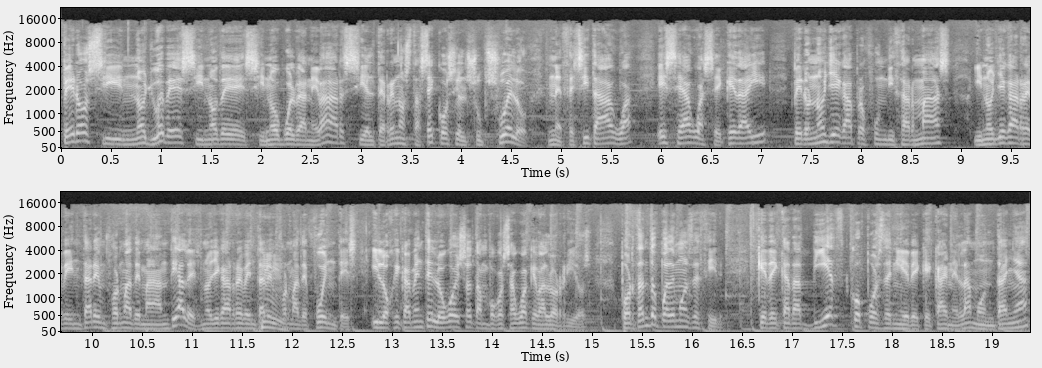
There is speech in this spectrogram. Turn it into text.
pero si no llueve, si no, de, si no vuelve a nevar, si el terreno está seco, si el subsuelo necesita agua, ese agua se queda ahí, pero no llega a profundizar más y no llega a reventar en forma de manantiales, no llega a reventar en forma de fuentes. Y lógicamente luego eso tampoco es agua que va a los ríos. Por tanto, podemos decir que de cada 10 copos de nieve que caen en la montaña,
